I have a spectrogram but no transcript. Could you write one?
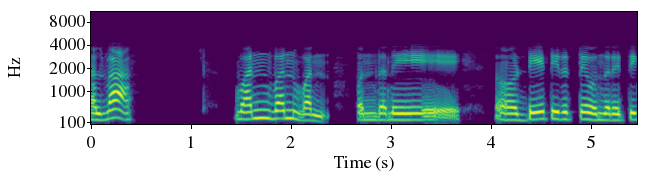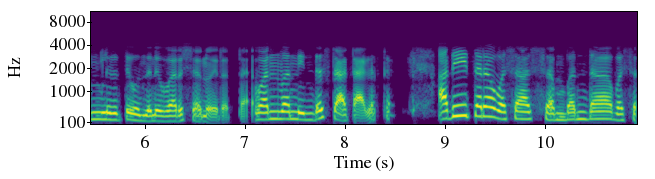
ಅಲ್ವಾ? One one one. ಒಂದನೇ ಡೇಟ್ ಇರುತ್ತೆ ಒಂದನೇ ತಿಂಗಳಿರುತ್ತೆ ಒಂದನೇ ವರ್ಷನೂ ಇರುತ್ತೆ. ಒನ್ ಇಂದ ಸ್ಟಾರ್ಟ್ ಆಗುತ್ತೆ. ಅದೇ ತರ ಹೊಸ ಸಂಬಂಧ, ಹೊಸ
